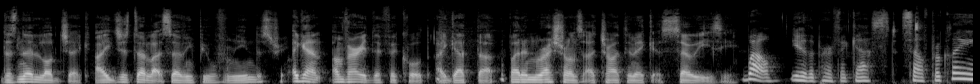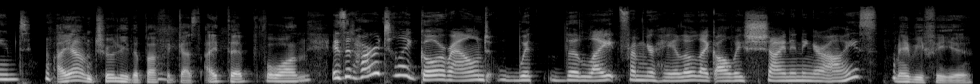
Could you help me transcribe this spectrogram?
There's no logic. I just don't like serving people from the industry. Again, I'm very difficult. I get that. But in restaurants, I try to make it so easy. well, you're the perfect guest, self proclaimed. I am truly the perfect guest. I tip for one. Is it hard to like go around with the light from your halo like always shining in your eyes? Maybe for you.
